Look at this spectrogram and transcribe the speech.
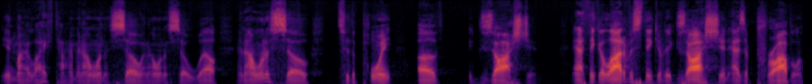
in my lifetime. And I want to sow, and I want to sow well. And I want to sow to the point of exhaustion. And I think a lot of us think of exhaustion as a problem.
